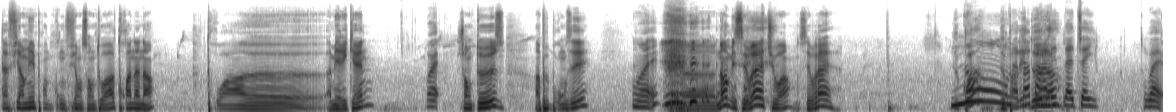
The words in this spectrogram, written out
t'affirmer, prendre confiance en toi. Trois nanas, trois euh, américaines, Ouais. chanteuses, un peu bronzées. Ouais. Euh, non, mais c'est vrai, tu vois, c'est vrai. De quoi non, De on n'a pas de, parlé là de la taille. Ouais.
